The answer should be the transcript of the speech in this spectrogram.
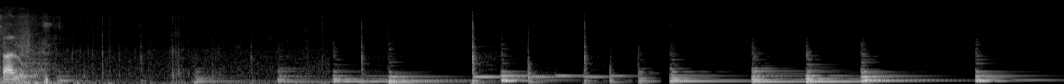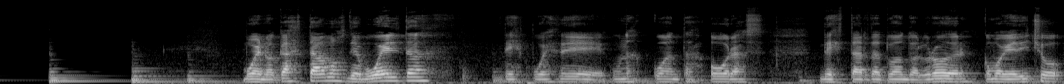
Saludos. Bueno, acá estamos de vuelta después de unas cuantas horas de estar tatuando al brother. Como había dicho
